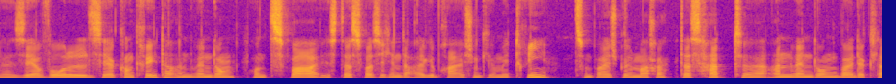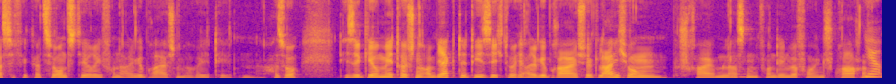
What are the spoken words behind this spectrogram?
äh, sehr wohl sehr konkrete Anwendungen. Und zwar ist das, was ich in der algebraischen Geometrie zum Beispiel mache, das hat äh, Anwendungen bei der Klassifikationstheorie von algebraischen Varietäten. Also diese geometrischen Objekte, die sich durch algebraische Gleichungen beschreiben lassen, von denen wir vorhin sprachen, ja.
